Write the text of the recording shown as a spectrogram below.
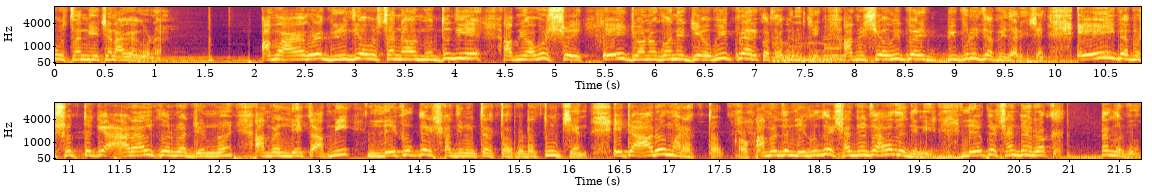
অবস্থান নিয়েছেন আগাগোড়া। এবং আগাগোড়া বিরোধী অবস্থান নেওয়ার মধ্য দিয়ে আপনি অবশ্যই এই জনগণের যে অভিপ্রায়ের কথা বলেছেন আপনি সেই অভিপ্রায়ের বিপরীতে আপনি দাঁড়িয়েছেন। এই ব্যাপার সত্যকে আড়াল করবার জন্য আমরা লেখ আপনি লেখকের স্বাধীনতার তর্কটা তুলছেন। এটা আরও মারাত্মক। আমরা তো লেখকের স্বাধীনতা আলাদা জিনিস। লেখকের স্বাধীনতা রক্ষা করব।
